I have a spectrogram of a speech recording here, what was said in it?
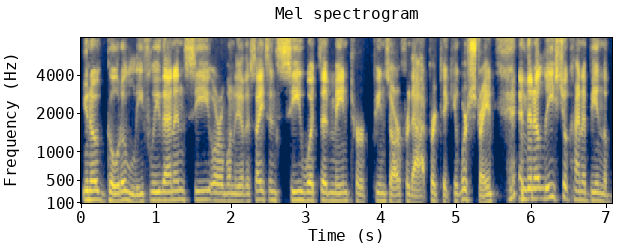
you know, go to Leafly then and see, or one of the other sites and see what the main terpenes are for that particular strain. And then at least you'll kind of be in the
